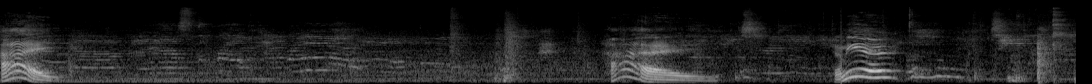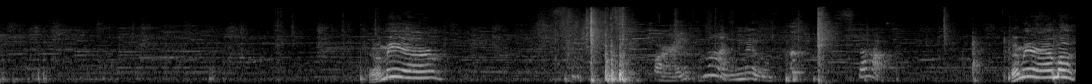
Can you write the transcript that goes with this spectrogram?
Hi. Hi. Come here. Come here. Barney, come on, move. Stop. Come here, Emma.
